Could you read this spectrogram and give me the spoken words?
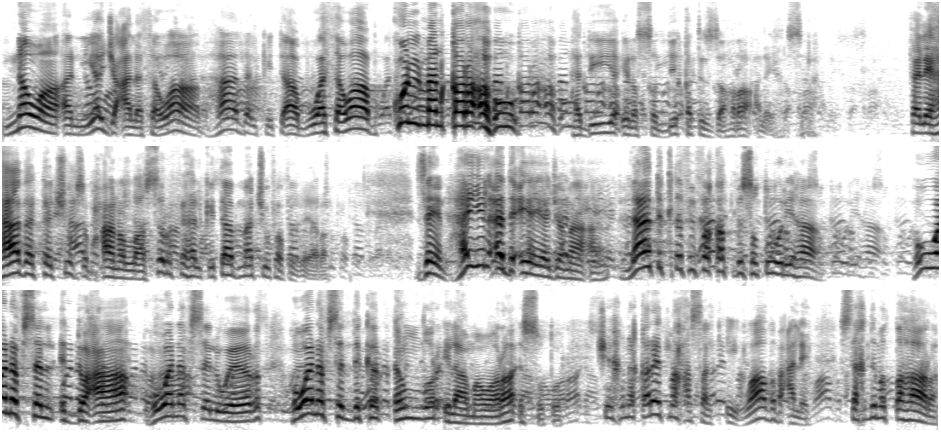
نوى أن يجعل ثواب هذا الكتاب وثواب كل من قرأه هدية إلى الصديقة الزهراء عليها السلام. فلهذا تشوف سبحان الله سر في هالكتاب ما تشوفه في غيره. زين هي الأدعية يا جماعة لا تكتفي فقط بسطورها. هو نفس الدعاء هو نفس الورد هو نفس الذكر. انظر إلى ما وراء السطور. شيخنا قريت ما حصلت. إيه واظب عليه. استخدم الطهارة.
